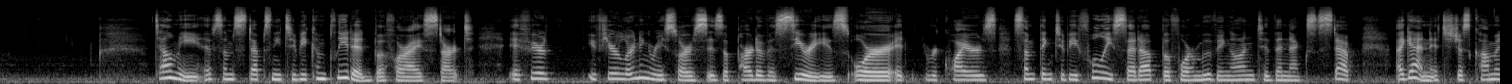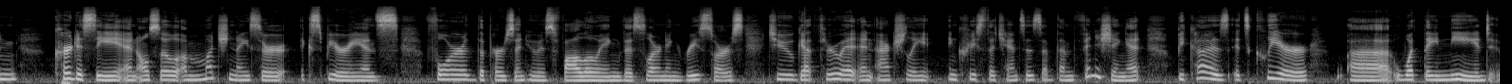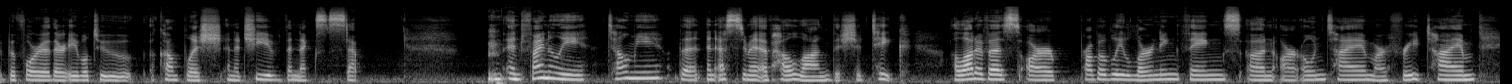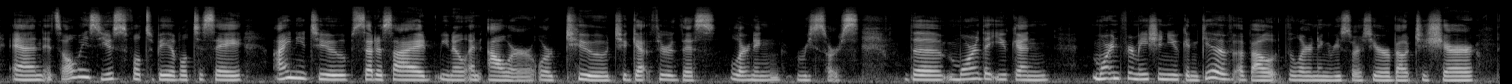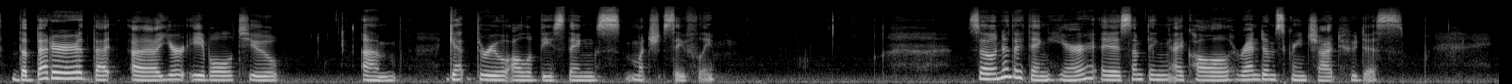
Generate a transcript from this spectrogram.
Tell me if some steps need to be completed before I start. If you're if your learning resource is a part of a series or it requires something to be fully set up before moving on to the next step, again, it's just common courtesy and also a much nicer experience for the person who is following this learning resource to get through it and actually increase the chances of them finishing it because it's clear uh, what they need before they're able to accomplish and achieve the next step. and finally, tell me an estimate of how long this should take. A lot of us are probably learning things on our own time or free time, and it's always useful to be able to say, I need to set aside, you know, an hour or two to get through this learning resource. The more that you can more information you can give about the learning resource you're about to share, the better that uh, you're able to um, get through all of these things much safely. So another thing here is something I call random screenshot whodis.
